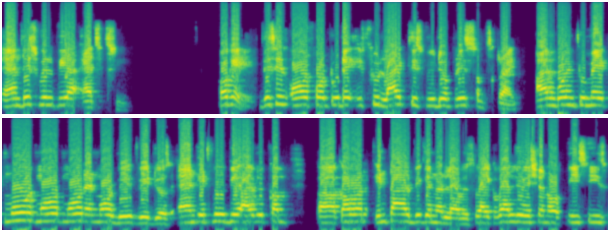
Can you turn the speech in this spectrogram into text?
and this will be a H3. Okay, this is all for today. If you like this video, please subscribe. I'm going to make more, more, more and more videos and it will be, I will come uh, cover entire beginner levels like valuation of pieces,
